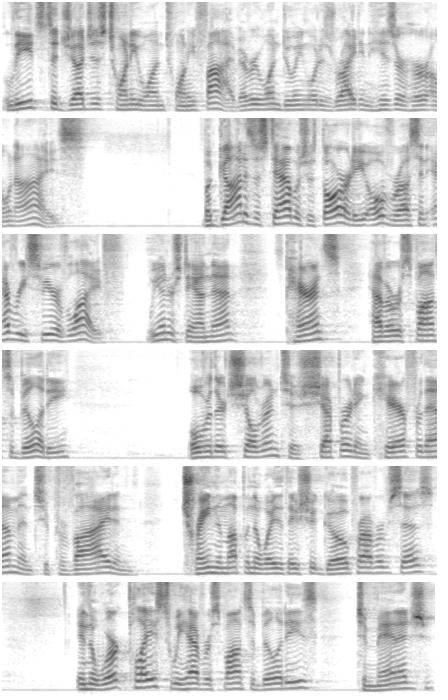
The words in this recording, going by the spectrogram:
leads to Judges 21 25. Everyone doing what is right in his or her own eyes. But God has established authority over us in every sphere of life. We understand that. Parents have a responsibility over their children to shepherd and care for them and to provide and train them up in the way that they should go, Proverbs says. In the workplace, we have responsibilities to manage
